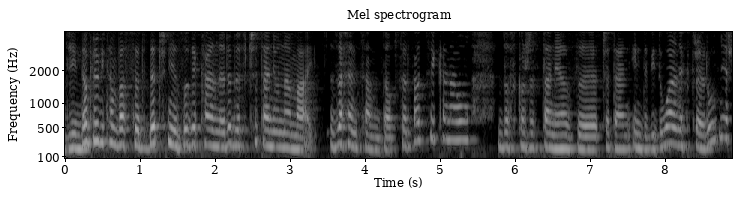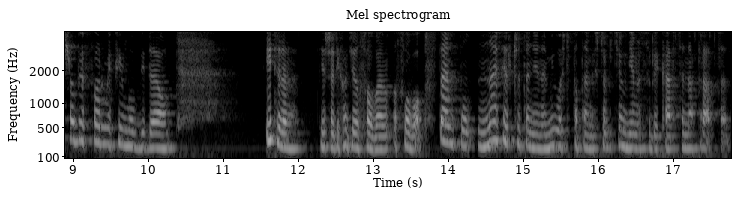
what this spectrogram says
Dzień dobry, witam Was serdecznie. Zodiakalne ryby w czytaniu na maj. Zachęcam do obserwacji kanału, do skorzystania z czytań indywidualnych, które również robię w formie filmów wideo. I tyle, jeżeli chodzi o słowo, o słowo wstępu. Najpierw czytanie na miłość, potem jeszcze wyciągniemy sobie karty na pracę.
